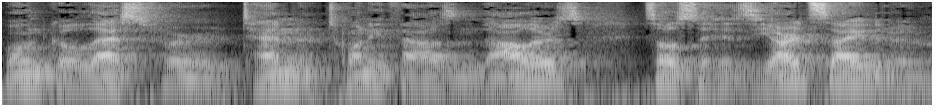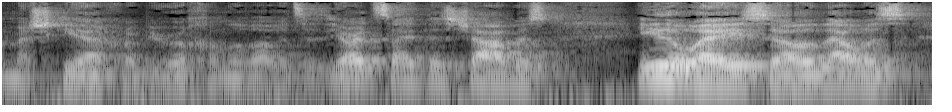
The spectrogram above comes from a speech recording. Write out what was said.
won't go less for ten or twenty thousand dollars. It's also his yard site, yahrzeit, Mashgiach Rabbi Rucham yahrzeit this Shabbos. either way, so that was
